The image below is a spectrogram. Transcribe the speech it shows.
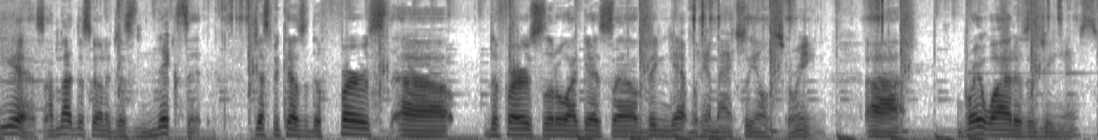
Yes. I'm not just going to just nix it just because of the first, uh, the first little, I guess, uh, vignette with him actually on screen. Uh, Bray Wyatt is a genius.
